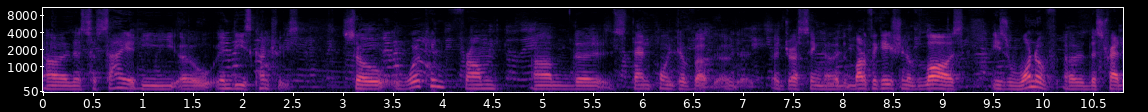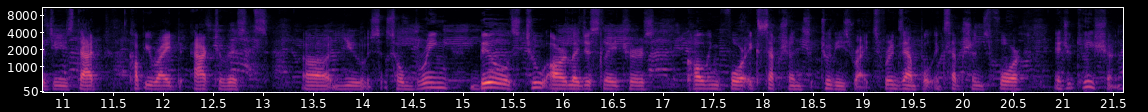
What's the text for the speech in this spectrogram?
uh, the society uh, in these countries. So working from um, the standpoint of uh, addressing uh, the modification of laws is one of uh, the strategies that copyright activists uh, use. So bring bills to our legislatures calling for exceptions to these rights. For example, exceptions for education,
